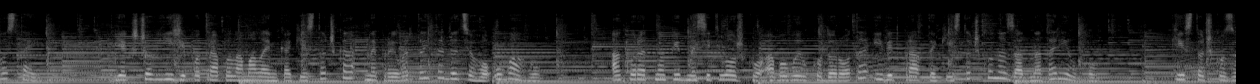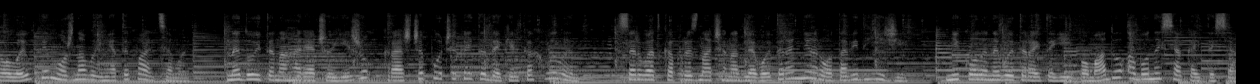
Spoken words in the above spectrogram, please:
гостей. Якщо в їжі потрапила маленька кісточка, не привертайте до цього увагу. Акуратно піднесіть ложку або вилку до рота і відправте кісточку назад на тарілку. Кісточку з оливки можна вийняти пальцями. Не дуйте на гарячу їжу, краще почекайте декілька хвилин. Серветка призначена для витирання рота від їжі. Ніколи не витирайте їй помаду або не сякайтеся.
